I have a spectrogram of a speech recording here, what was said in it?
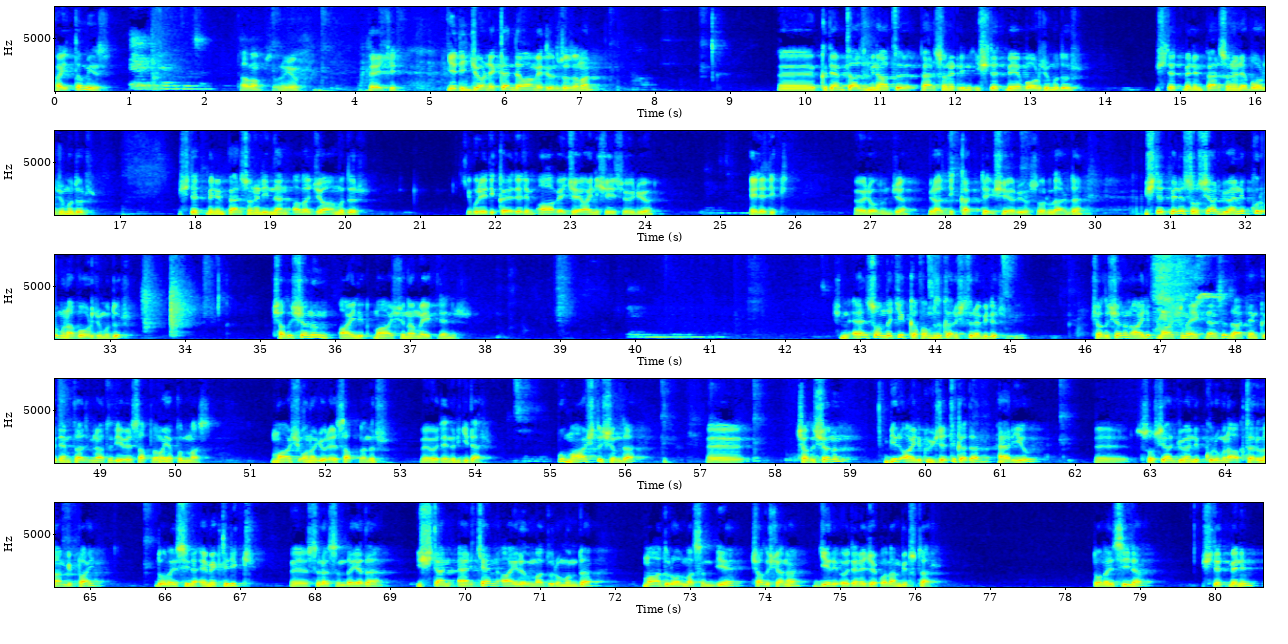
Kayıtta mıyız? Evet. Tamam sorun yok. Peki. Yedinci örnekten devam ediyoruz o zaman. Ee, kıdem tazminatı personelin işletmeye borcu mudur? İşletmenin personele borcu mudur? İşletmenin personelinden alacağı mıdır? Ki buraya dikkat edelim. A ve C aynı şeyi söylüyor. Eledik. Öyle olunca. Biraz dikkat de işe yarıyor sorularda. İşletmenin sosyal güvenlik kurumuna borcu mudur? Çalışanın aylık maaşına mı eklenir? Şimdi en sondaki kafamızı karıştırabilir. Çalışanın aylık maaşına eklense zaten kıdem tazminatı diye bir hesaplama yapılmaz. Maaş ona göre hesaplanır ve ödenir gider. Bu maaş dışında e, çalışanın bir aylık ücreti kadar her yıl e, Sosyal Güvenlik Kurumu'na aktarılan bir pay. Dolayısıyla emeklilik e, sırasında ya da işten erken ayrılma durumunda mağdur olmasın diye çalışana geri ödenecek olan bir tutar. Dolayısıyla işletmenin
